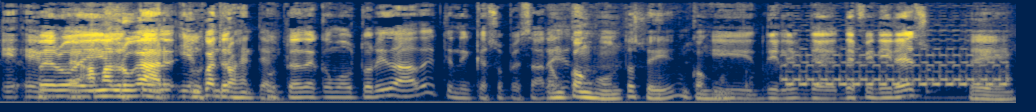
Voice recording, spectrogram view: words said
eh, eh, pero a madrugar ustedes- y encuentro usted- gente ahí. Ustedes como autoridades tienen que sopesar un eso conjunto, sí, un conjunto. y de- definir eso. Sí.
